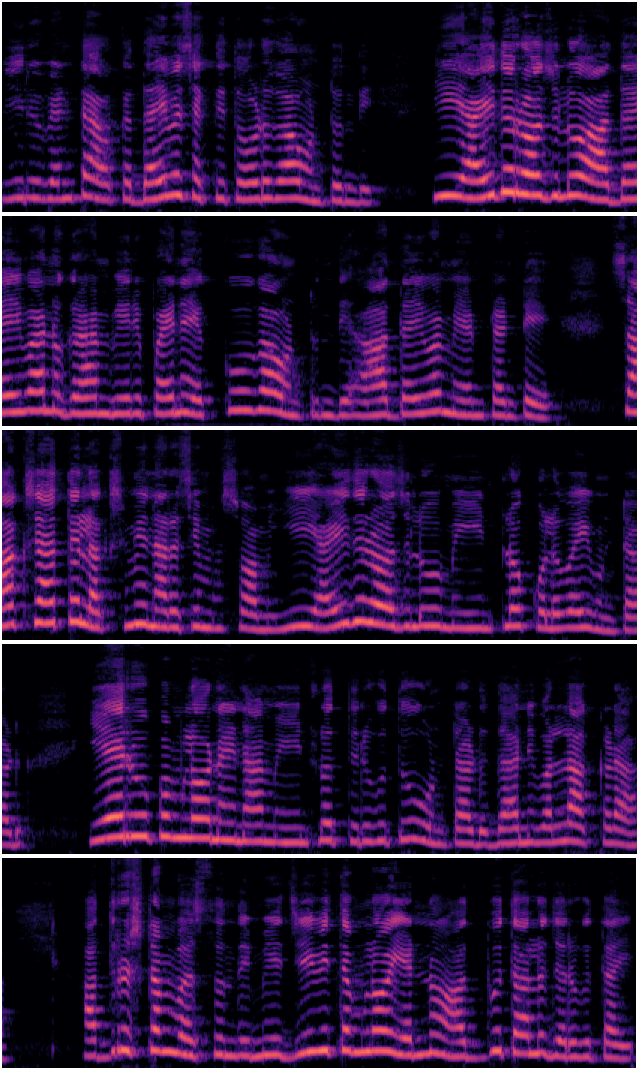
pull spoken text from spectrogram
వీరు వెంట ఒక దైవశక్తి తోడుగా ఉంటుంది. ఈ ఐదు రోజులు ఆ దైవానుగ్రహం వీరిపైన ఎక్కువగా ఉంటుంది. ఆ దైవం ఏమిటంటే సాక్షాత్తు లక్ష్మీ నరసింహస్వామి. ఈ ఐదు రోజులు మీ ఇంట్లో కొలువై ఉంటాడు. ఏ రూపంలోనైనా మీ ఇంట్లో తిరుగుతూ ఉంటాడు. దానివల్ల అక్కడ అదృష్టం వస్తుంది. మీ జీవితంలో ఎన్నో అద్భుతాలు జరుగుతాయి.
